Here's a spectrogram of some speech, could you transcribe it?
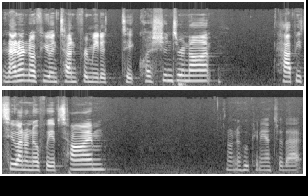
And I don't know if you intend for me to take questions or not. Happy to. I don't know if we have time. I don't know who can answer that.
